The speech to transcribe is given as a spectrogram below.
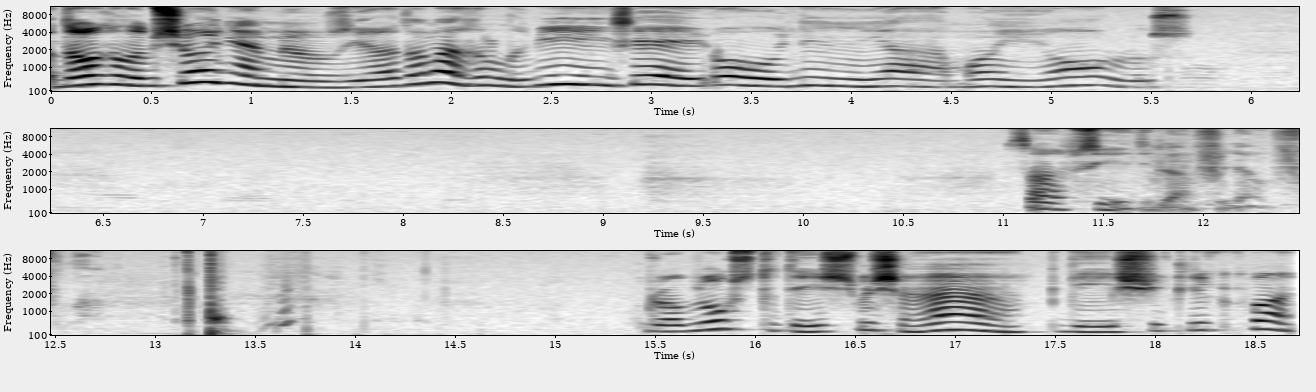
Adam akıllı bir şey oynayamıyoruz ya. Adam akıllı bir şey oynayamıyoruz. Tavsiye edilen filan filan. Roblox'ta değişmiş ha. Bir değişiklik var.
